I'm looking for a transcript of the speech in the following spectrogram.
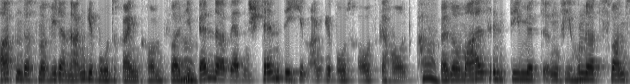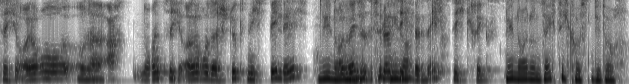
warten, dass mal wieder ein Angebot reinkommt, weil die Ah. Bänder werden ständig im Angebot rausgehauen. Ah, Weil normal sind die mit irgendwie 120 Euro Mhm. oder 98 Euro das Stück nicht billig. nee, Und wenn du 79, sie plötzlich nee, für 60 kriegst, nee, 69 kosten die doch.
